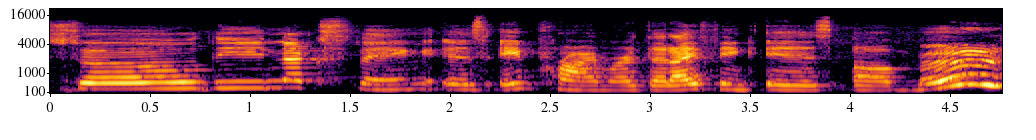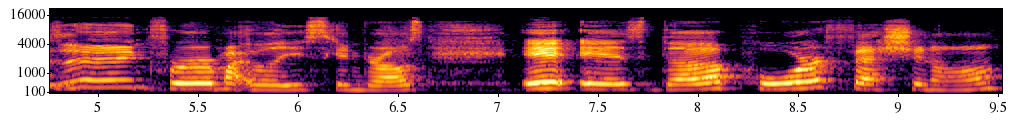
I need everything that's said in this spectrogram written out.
So the next thing is a primer that I think is amazing for my oily skin girls. It is the POREfessional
